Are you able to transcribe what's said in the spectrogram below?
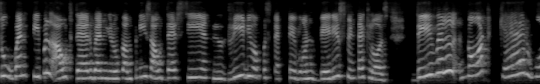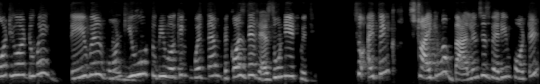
So when people out there when you know companies out there see and read your perspective on various fintech laws they will not care what you are doing. They will want Mhm. you to be working with them because they resonate with you so I think striking a balance is very important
